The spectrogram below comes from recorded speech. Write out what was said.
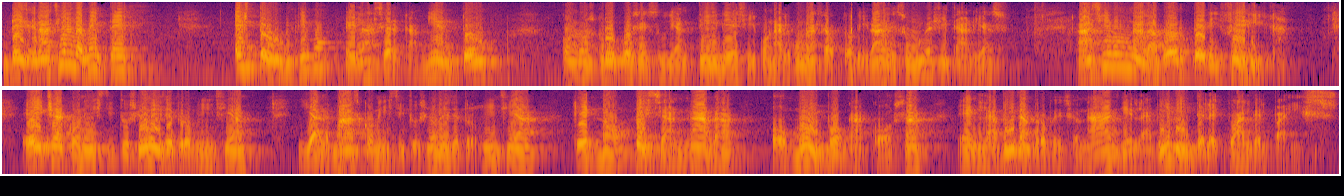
Desgraciadamente, esto último, el acercamiento con los grupos estudiantiles y con algunas autoridades universitarias, ha sido una labor periférica hecha con instituciones de provincia y además con instituciones de provincia que no pesan nada o muy poca cosa en la vida profesional y en la vida intelectual del país.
